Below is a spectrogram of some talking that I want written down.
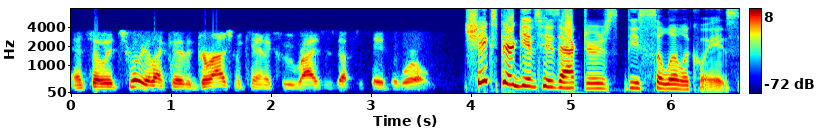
And so it's really like a garage mechanic who rises up to save the world. Shakespeare gives his actors these soliloquies.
